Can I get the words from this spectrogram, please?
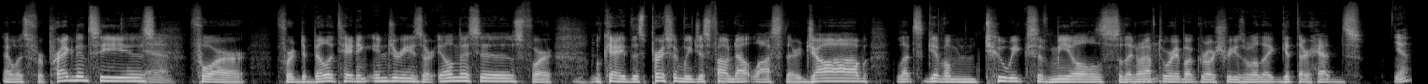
That was for pregnancies, yeah. for for debilitating injuries or illnesses, for, mm-hmm. okay, this person we just found out lost their job. Let's give them two weeks of meals so they don't have to mm-hmm. worry about groceries while they get their heads yeah.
